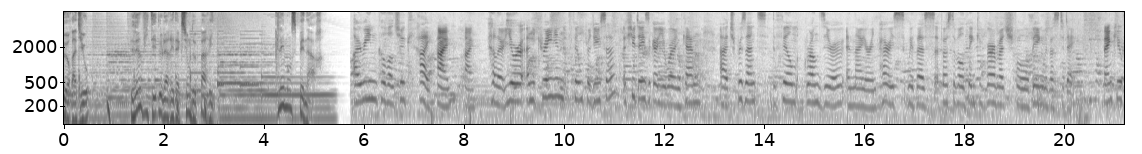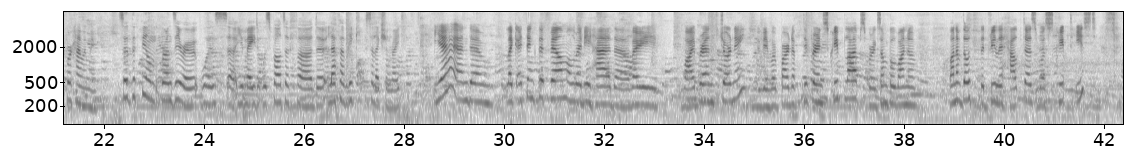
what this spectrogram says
E-Radio, l'invité de la rédaction de Paris, Clémence Pénard. Irene Kovalchuk, hi. Hi, hi. Hello, you're an Ukrainian film producer. A few days ago, you were in Cannes uh, to present the film Ground Zero, and now you're in Paris with us. First of all, thank you very much for being with us today. Thank you for having me. So the film Ground Zero was uh, you made was part of uh, the La Fabrique selection, right? Yeah, and um, like I think the film already had a very vibrant journey. We were part of different script labs. For example, one of one of those that really helped us was Script East.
